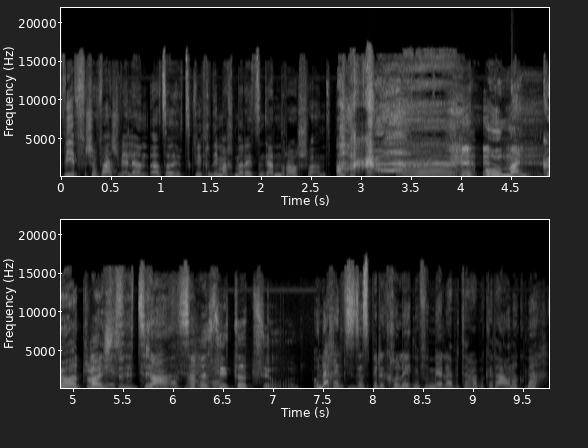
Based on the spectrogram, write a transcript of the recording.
wie schon fast wollen. Also, ich habe das Gefühl, die macht mir jetzt einen Roschwand. Oh mein Gott, weißt du, Riesen das für eine Situation? Und dann hat sie das bei der Kollegin von mir gerade auch noch gemacht.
